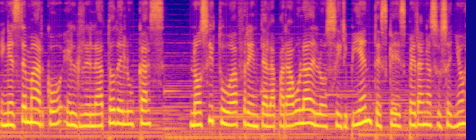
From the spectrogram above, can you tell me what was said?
En este marco, el relato de Lucas nos sitúa frente a la parábola de los sirvientes que esperan a su Señor.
